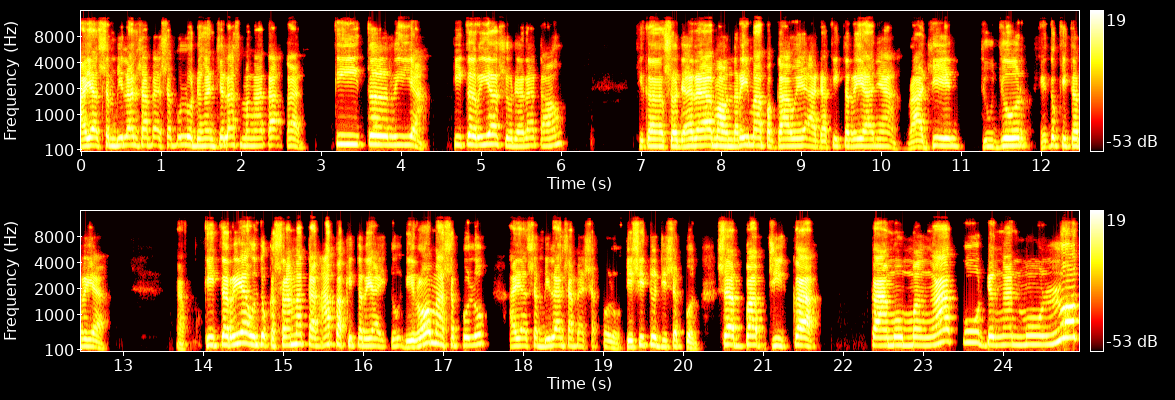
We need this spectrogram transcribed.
ayat 9 sampai 10 dengan jelas mengatakan kriteria. Kriteria saudara tahu? Jika saudara mau nerima pegawai ada kriterianya, rajin, jujur, itu kriteria. Nah, kriteria untuk keselamatan apa kriteria itu? Di Roma 10 ayat 9 sampai 10. Di situ disebut, sebab jika kamu mengaku dengan mulut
